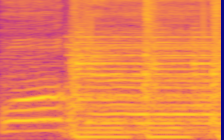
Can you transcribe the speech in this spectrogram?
Oh, girl.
